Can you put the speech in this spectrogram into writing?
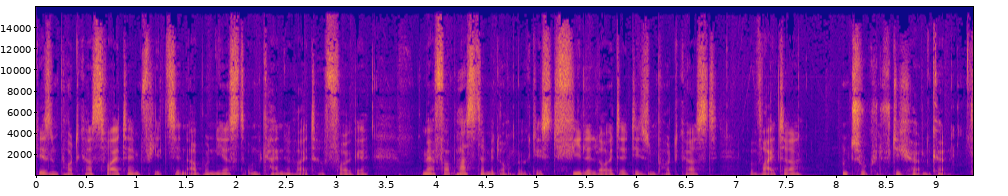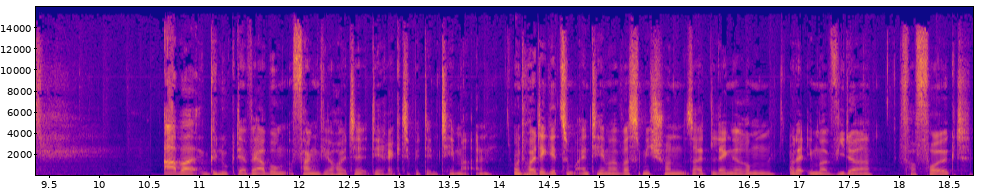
diesen Podcast weiterempfiehlst, ihn abonnierst und keine weitere Folge mehr verpasst, damit auch möglichst viele Leute diesen Podcast weiter und zukünftig hören können. Aber genug der Werbung, fangen wir heute direkt mit dem Thema an. Und heute geht es um ein Thema, was mich schon seit längerem oder immer wieder verfolgt,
